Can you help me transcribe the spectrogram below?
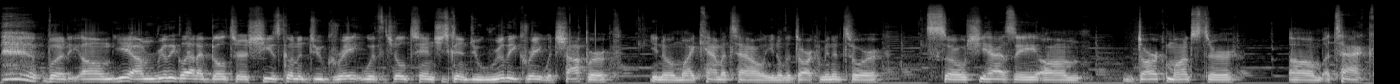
But um, yeah, I'm really glad I built her. She's gonna do great with Jilton. She's gonna do really great with Chopper. You know, my Kamatau. You know, the Dark Minotaur. So she has a um, Dark Monster um, attack.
